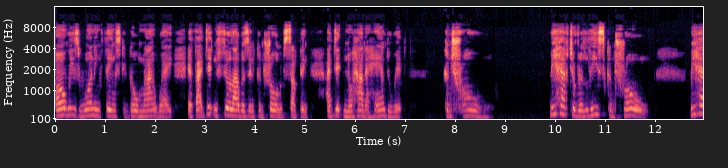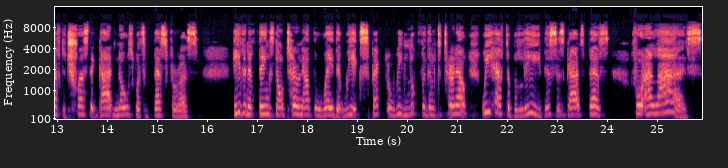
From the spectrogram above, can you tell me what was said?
always wanting things to go my way. If I didn't feel I was in control of something, I didn't know how to handle it. Control. We have to release control We have to trust that God knows what's best for us. Even if things don't turn out the way that we expect or we look for them to turn out, we have to believe this is God's best for our lives.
